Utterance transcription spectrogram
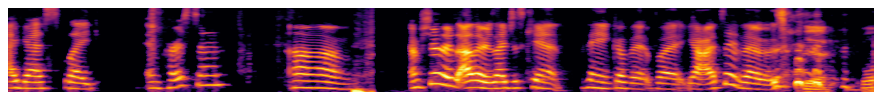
i guess like in person um i'm sure there's others i just can't think of it but yeah i'd say those Yeah. Well,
